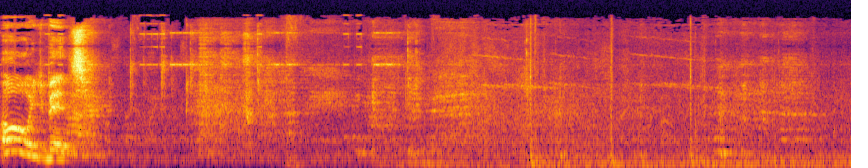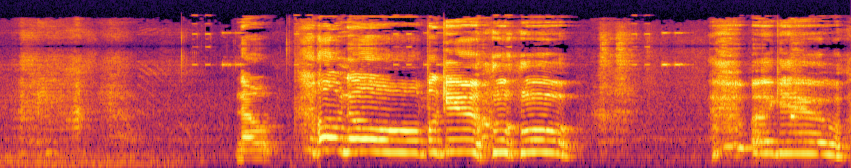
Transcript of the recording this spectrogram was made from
Oh, you bitch. No. Oh no! Fuck you! Fuck you!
